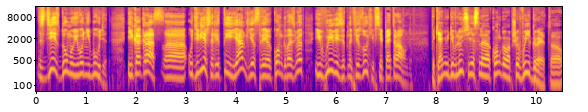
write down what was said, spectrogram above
здесь, думаю, его не будет. И как раз а, удивишься ли ты, Ян, если Конго возьмет и вывезет на физухе все пять раундов? Так я не удивлюсь, если Конго вообще выиграет э,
